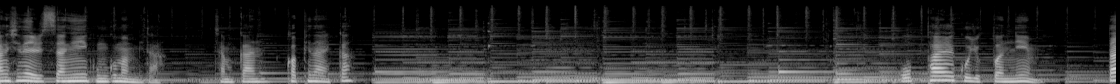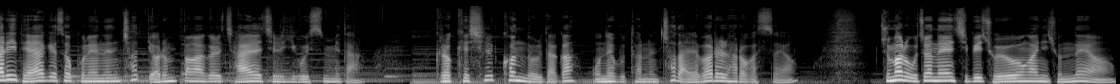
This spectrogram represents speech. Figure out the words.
당신의 일상이 궁금합니다. 잠깐 커피나 할까? (5896번님) 딸이 대학에서 보내는 첫 여름방학을 잘 즐기고 있습니다. 그렇게 실컷 놀다가 오늘부터는 첫 알바를 하러 갔어요. 주말 오전에 집이 조용하니 좋네요.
